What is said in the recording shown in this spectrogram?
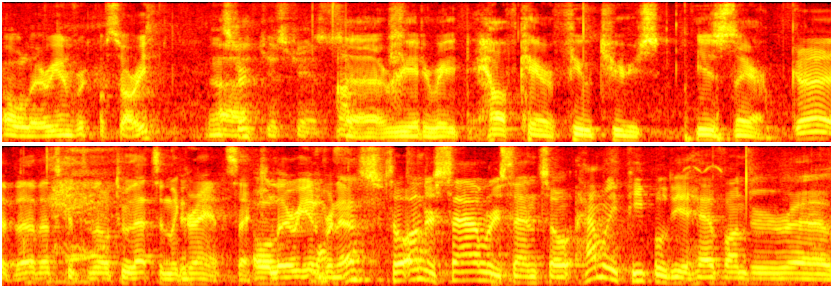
Oh, Larry, Inver- oh, sorry, Minister? Uh, Just, just uh, reiterate, healthcare futures is there. Good, that- that's good to know too, that's in the grant section. Oh, Larry Inverness? So under salaries then, so how many people do you have under uh,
